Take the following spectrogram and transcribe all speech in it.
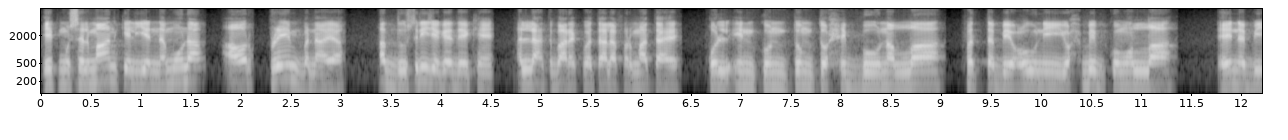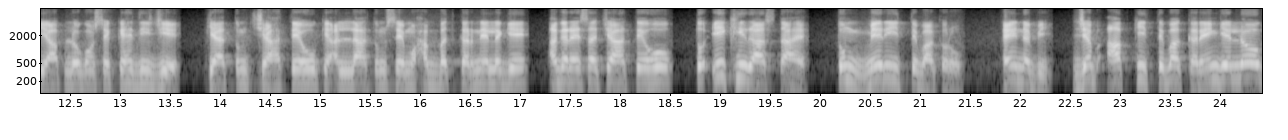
ایک مسلمان کے لیے نمونہ اور پریم بنایا۔ اب دوسری جگہ دیکھیں۔ اللہ تبارک و تعالیٰ فرماتا ہے قل ان کنتم تحبون اللہ فتبعونی یحببکم اللہ۔ اے نبی، آپ لوگوں سے کہہ دیجیے، کیا تم چاہتے ہو کہ اللہ تم سے محبت کرنے لگے؟ اگر ایسا چاہتے ہو تو ایک ہی راستہ ہے، تم میری اتباع کرو۔ اے نبی، جب آپ کی اتباع کریں گے لوگ،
